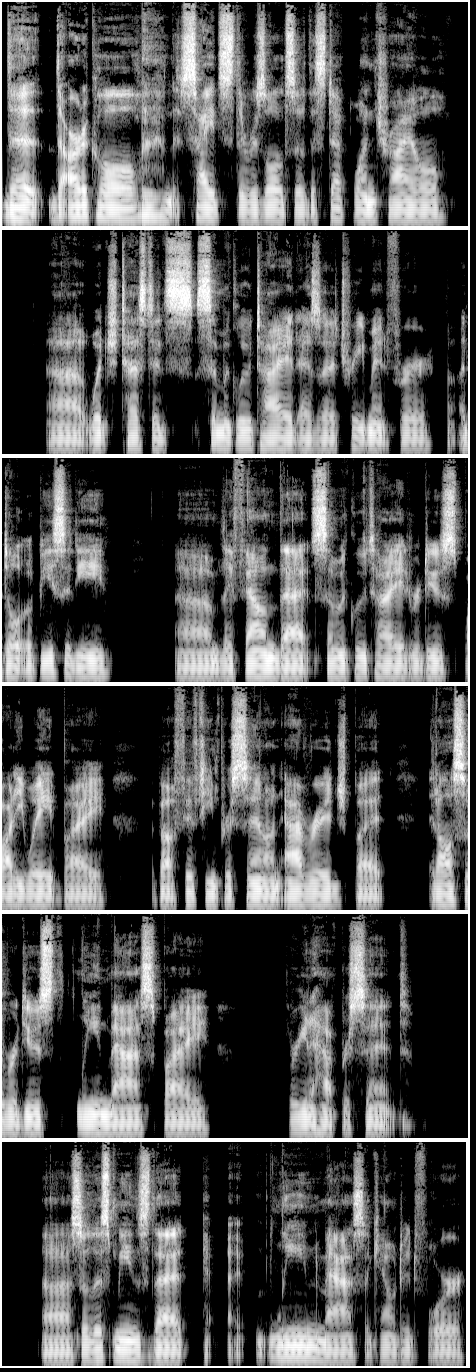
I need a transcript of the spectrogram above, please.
the the article cites the results of the step 1 trial uh, which tested semaglutide as a treatment for adult obesity. Um, they found that semaglutide reduced body weight by about 15% on average, but it also reduced lean mass by 3.5%. Uh, so this means that uh, lean mass accounted for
